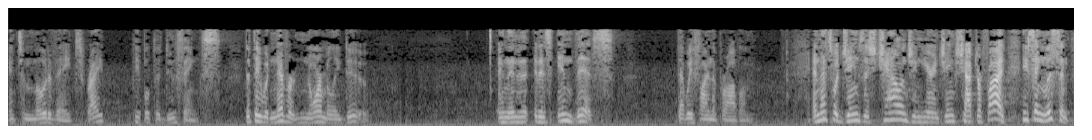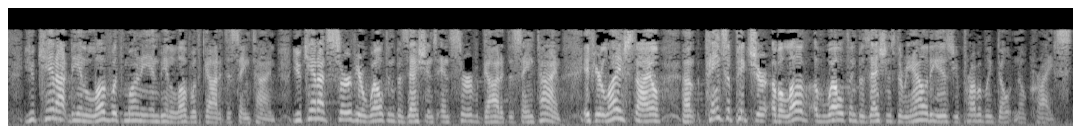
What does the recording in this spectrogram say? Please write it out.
and to motivate, right? People to do things that they would never normally do. And it is in this that we find the problem. And that's what James is challenging here in James chapter 5. He's saying, listen, you cannot be in love with money and be in love with God at the same time. You cannot serve your wealth and possessions and serve God at the same time. If your lifestyle um, paints a picture of a love of wealth and possessions, the reality is you probably don't know Christ.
